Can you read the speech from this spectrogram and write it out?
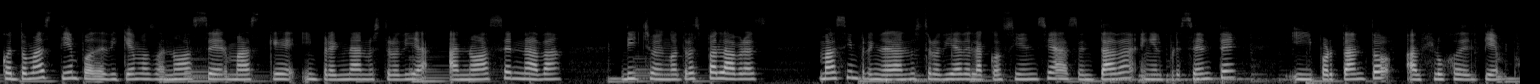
Cuanto más tiempo dediquemos a no hacer más que impregnar nuestro día a no hacer nada, dicho en otras palabras, más impregnará nuestro día de la conciencia asentada en el presente y por tanto al flujo del tiempo.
